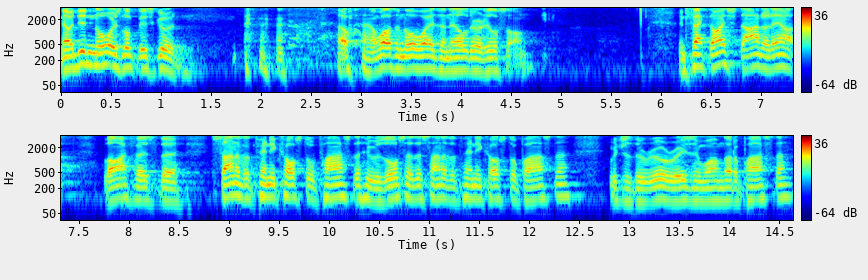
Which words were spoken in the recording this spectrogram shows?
Now, it didn't always look this good. I wasn't always an elder at Hillsong. In fact, I started out life as the son of a Pentecostal pastor who was also the son of a Pentecostal pastor, which is the real reason why I'm not a pastor.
